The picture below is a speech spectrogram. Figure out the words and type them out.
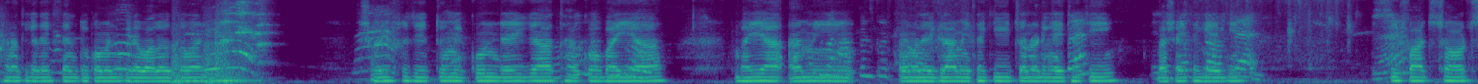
থানা থেকে দেখছেন, একটু কমেন্ট করে ভালো হতো ভাই শরীফ তুমি কোন জায়গা থাকো ভাইয়া? ভাইয়া, আমি আমাদের গ্রামে থাকি, চন্দ্রডিঙ্গায় থাকি, বাসায় থাকি আর কি। সিফাত শর্টস,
